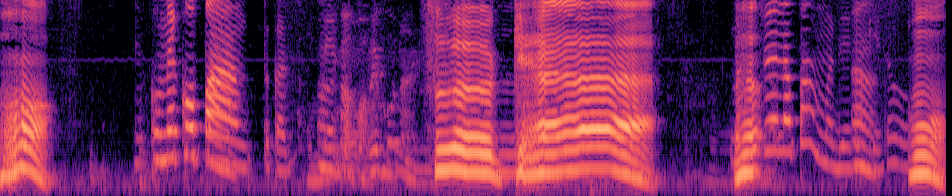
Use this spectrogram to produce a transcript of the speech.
うん。米粉パンパンとかで、すっげえ普通のパンも出るけど、うん。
